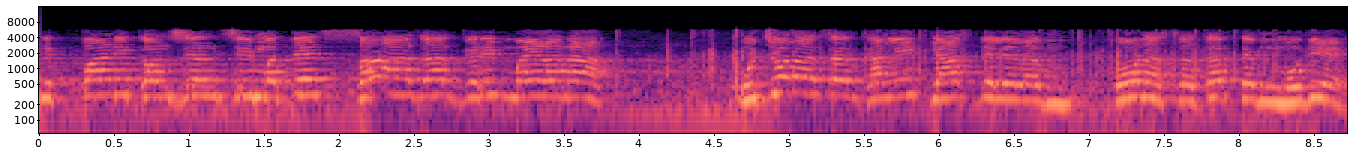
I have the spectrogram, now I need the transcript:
निप्पाणी कॉन्स्टिट्युन्सी मध्ये सहा हजार गरीब महिलांना उज्ज्वलाचं खाली गॅस दिलेलं. कोण असलं तर ते मोदी आहे.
